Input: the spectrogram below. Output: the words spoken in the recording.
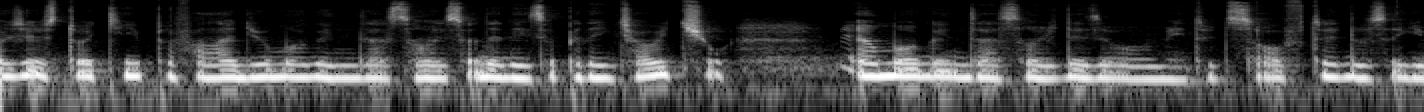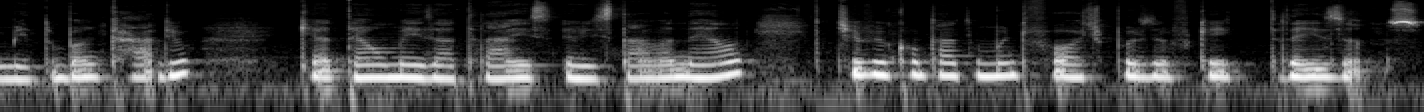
hoje eu estou aqui para falar de uma organização e sua aderência perante ao ITIL. É uma organização de desenvolvimento de software do segmento bancário, que até um mês atrás eu estava nela. Tive um contato muito forte, pois eu fiquei três anos.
